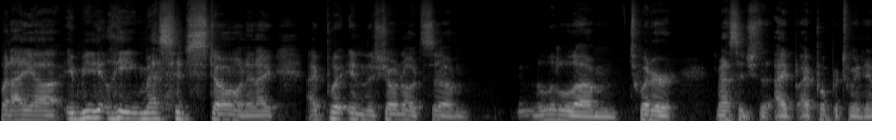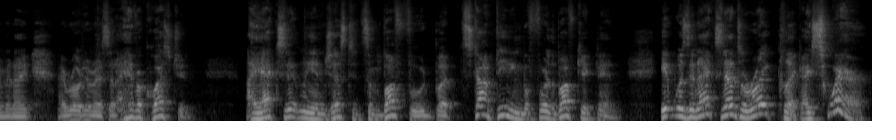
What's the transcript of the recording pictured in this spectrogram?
But I uh, immediately messaged Stone, and I I put in the show notes um, the little um, Twitter message that I, I put between him and I, I wrote him and I said, I have a question. I accidentally ingested some buff food, but stopped eating before the buff kicked in. It was an accidental right click, I swear,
